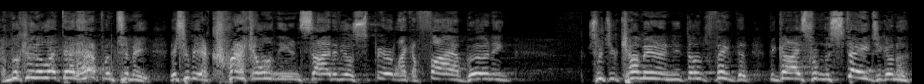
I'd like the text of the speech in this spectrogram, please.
I'm not going to let that happen to me. There should be a crackle on the inside of your spirit like a fire burning. That you come in and you don't think that the guys from the stage are going to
